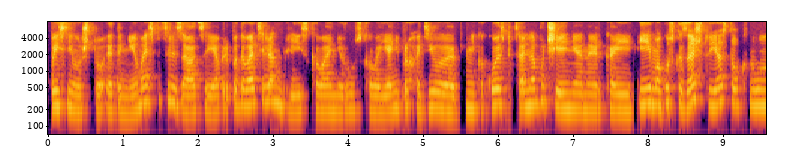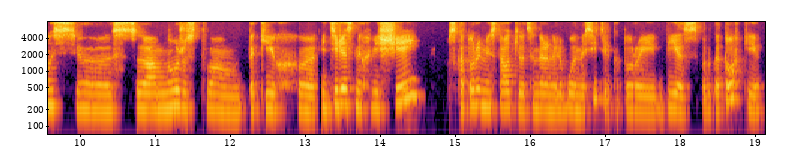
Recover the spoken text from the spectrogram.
пояснила, что это не моя специализация, я преподаватель английского, а не русского, я не проходила никакое специальное обучение на РКИ. И могу сказать, что я столкнулась э, с множеством таких э, интересных вещей, с которыми сталкивается, наверное, любой носитель, который без подготовки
